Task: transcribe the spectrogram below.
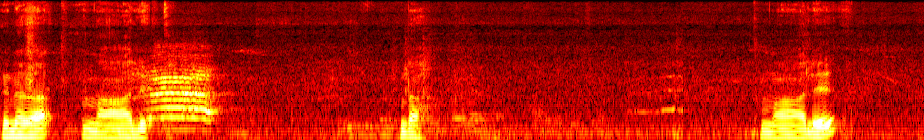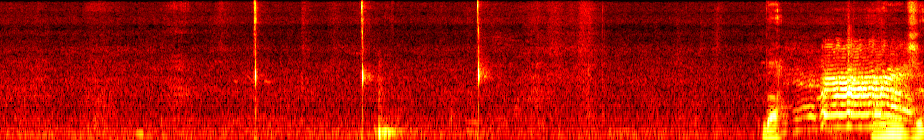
പിന്നെ നാല്. ഉണ്ടാ നാല്. അഞ്ച്.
